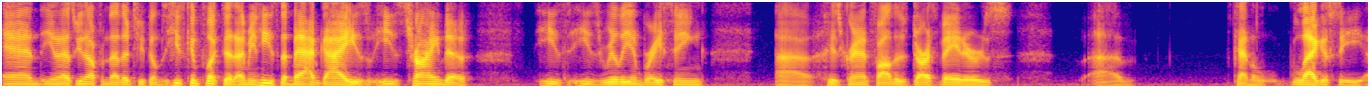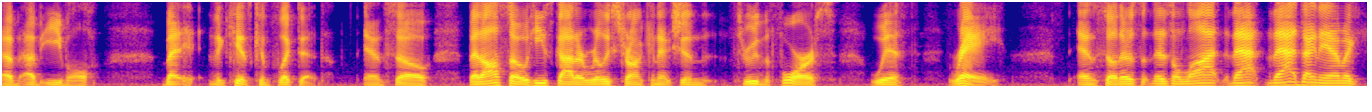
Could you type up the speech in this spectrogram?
And you know, as we know from the other two films, he's conflicted. I mean, he's the bad guy. He's he's trying to, he's he's really embracing uh, his grandfather's Darth Vader's uh, kind of legacy of, of evil, but the kid's conflicted, and so, but also he's got a really strong connection through the Force with Rey. And so there's there's a lot that that dynamic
